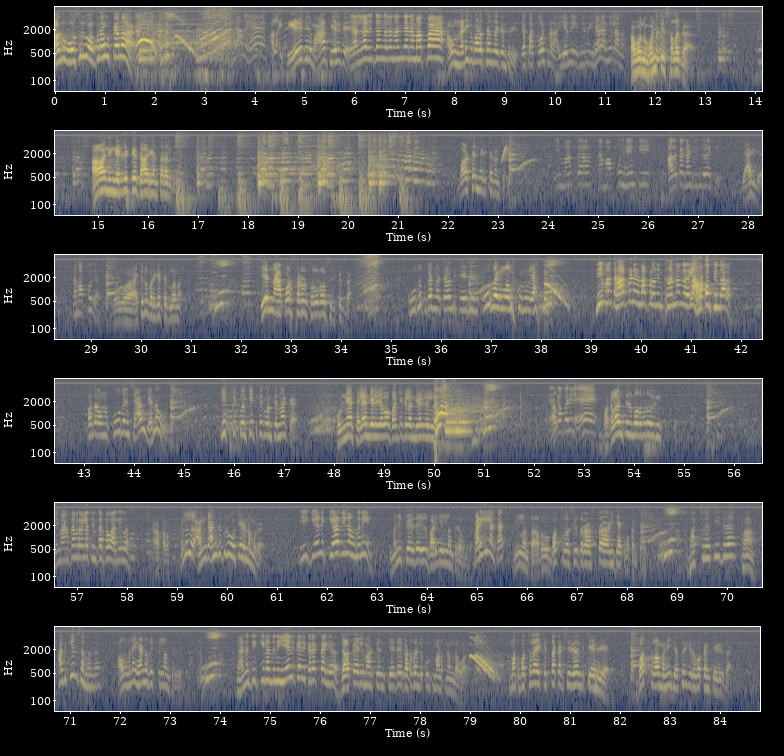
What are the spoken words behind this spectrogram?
ಅಂದ್ರೆ ಓಸರಿಗೆ ಒಬ್ಬನ ಹುಟ್ಟ್ಯಾನ? ಅಲ್ಲ ಹೇಳಿದ್ರಿ ಮಾತು ಹೇಳಿದೆ. ಎಲ್ಲರೂ ಇದ್ದಂಗ ನಂದೆ ನಮ್ಮ ಅಪ್ಪ ಅವ್ನ ನಡಿಗೆ ಭಾಳ ಚಂದ ಐತಂತ್ರಿ. ಯಪ್ಪ ತೋರ್ಸ್ಬೇಡ. ಏನು ನಿನಗೆ ಹೇಳಂಗಿಲ್ಲ ನಾನು. ಅವನು ಒಂಟಿ ಸಲಗ. ಆ ನಿನ್ನ ಹಿಡ್ದಿದ್ದೆ ದಾರಿ ಅಂತಾರಲ್ರಿ. ಭಾಳ ಚಂದ ನಡಿತಾನಂತ್ರಿ. ನಿಮ್ಮ ಅಕ್ಕ ನಮ್ಮ ಅಪ್ಪನ ಹೆಂಡತಿ ಅದಕ್ಕ ಗಂಟು ಬಿದ್ದಿದ್ದಳಕ್ಕಿ ಯಾರಿಗೆ? ನಮ್ಮ ಅಪ್ಪಗ. ಆಕಿನೂ ಬರಿಗೆಟ್ಟಿದ್ಲನ. ಏನ್ ನಾಲ್ಕು ವರ್ಷ ತಡೋದು ಸೊಲದವ್ ಸಿಗ್ತಿದ್ದ. ಕೂದ್ಲಕ್ಕೆ ಬೆನ್ನ ಅಂತ ಕೇಳಿದ್ರಿ ಕೂದ್ಲ ಇಲ್ಲಲ್ಲ ಅವನು ಯಾಕೆ? ನಿಮ್ಮಂತ ಹಾಪಣ್ಣ ಮಕ್ಕಳು ನಿಮ್ಮ ಕಣ್ಣನ್ನರೆಲ್ಲ ಹರ್ಕೊಂಡು ತಿಂದಾರ. ಅಂದ್ರೆ ಅವನು ಕೂದಲಿನ ಶಾವಿಗೆ ನಾವು ಕಿತ್ ಕಿತ್ಕೊಂಡು ಕಿತ್ ಕಿತ್ಕೊಂಡು ತಿನ್ನಾಕ. ಪುಣ್ಯ ತಲೆ ಅಂತ ಹೇಳಿದೇವೋ ಬಗ್ಗಿಗಳ ಅಂತ ಹೇಳಲಿಲ್ಲ. ಬಗಲ ಅಂತ ತಿನ್ಬೋದು ಬಿಡು. ನಿಮ್ಮ ಅಣ್ಣ ತಮ್ಮರೆಲ್ಲ ತಿಂತಾರ್ತವ ಅಲ್ಲಿವ. ಇಲ್ಲ ಹಂಗ ಹಂಗದ್ರು ಓಕೆ ರೀ ನಮಗೆ. ಈಗ ಏನು ಕೇಳ್ದಿಲ್ಲ ಅವ್ ಮನಿ. ಮನೆ ಕೇಳಿದೆ ಇಲ್ಲಿ ಬಾಡಿಗೆ ಇಲ್ಲ ಅಂತ್ರಿ ಅವ್ನು ಬಡಗಿಲ್ಲ ಅಂತ? ಇಲ್ಲಂತ ಅದು ಬಸ್ ಲಸಿದ್ರ ಅಷ್ಟ ಅಣಿಕೆ ಹಾಕ್ಬೇಕಂತ. ಬಚ್ಚಲಸಿ ಇದ್ರ? ಹಾ. ಅದಕ್ಕೇನು ಸಂಬಂಧ? ಅವ್ನ ಮನೆಗೆ ಹೆಣ್ಣು ದಿಕ್ಕಿಲ್ಲ ರೀ ಹೆಣ್ಣು ದಿಕ್ಕಿಲ್ಲ ಅಂತ ನೀ ಏನು ಕೇಳಿ ಕರೆಕ್ಟಾಗಿ ಹೇಳ. ಜಳಕ ಎಲ್ಲಿ ಮಾಡ್ತೀನಿ ಅಂತ ಕೇಳಿದೆ ಗಟದಂಡಿ ಕುಂತ ಮಾಡ್ತೀನಿ ಅಂದವ. ಮತ್ತು ಬಚ್ಚಲ ಕಿತ್ತ ಕಟ್ಸಿದೆ ಅಂತ ಕೇಳಿದೆ. ಬಚ್ಚಲ ಮನೆಗೆ ಹೆಸರಿಗೆ ಇಡ್ಬೇಕಂತ ಹೇಳಿದ.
